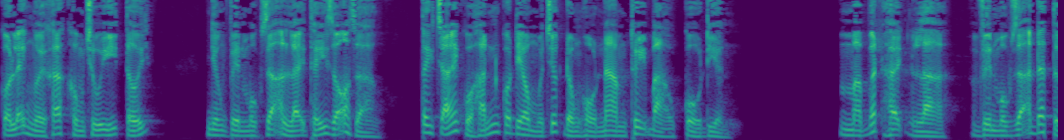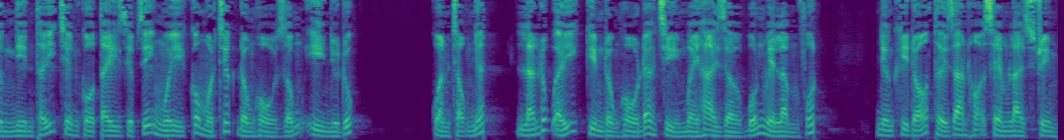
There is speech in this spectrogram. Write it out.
Có lẽ người khác không chú ý tới, nhưng viên mục giã lại thấy rõ ràng. Tay trái của hắn có đeo một chiếc đồng hồ nam thụy bảo cổ điển. Mà bất hạnh là viên mục giã đã từng nhìn thấy trên cổ tay Diệp Dĩ Nguy có một chiếc đồng hồ giống y như đúc. Quan trọng nhất là lúc ấy kim đồng hồ đang chỉ 12 giờ 45 phút, nhưng khi đó thời gian họ xem livestream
